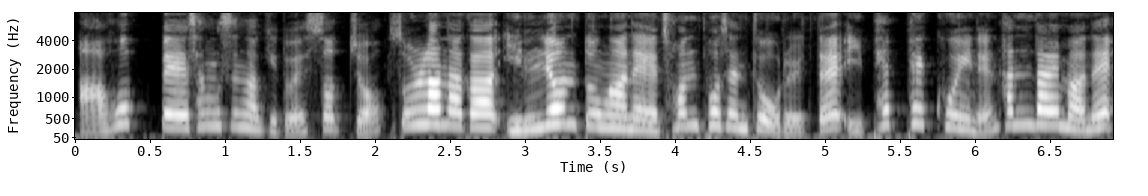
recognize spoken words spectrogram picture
9배 상승하기도 했었죠. 솔라나가 1년 동안에 1000% 오를 때 이 페페코인은 한 달 만에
